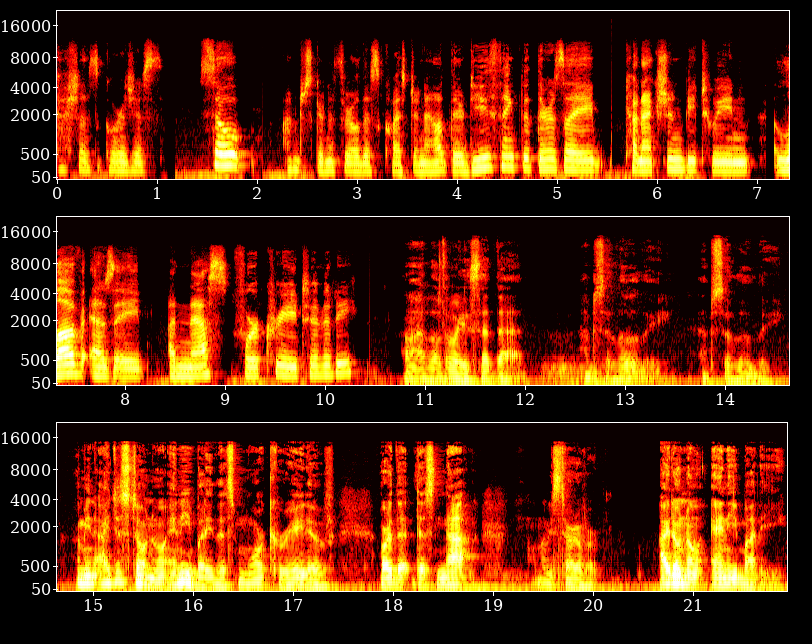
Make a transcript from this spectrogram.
gosh, that's gorgeous. So I'm just going to throw this question out there. Do you think that there's a connection between love as a, a nest for creativity? Oh, I love the way you said that. Absolutely. Absolutely. I mean, I just don't know anybody that's more creative or that, that's not. Let me start over. I don't know anybody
